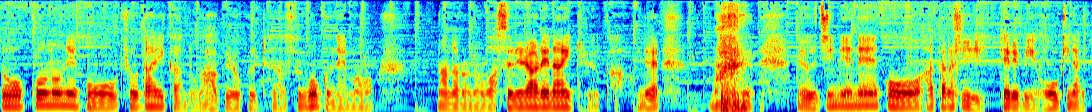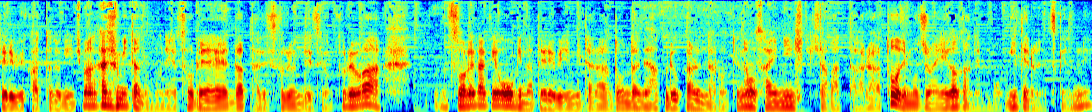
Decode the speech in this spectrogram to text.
そこのね、こう、巨大感とか迫力っていうのはすごくね、もう、なんだろうな、忘れられないというか、で、で うちでね、こう、新しいテレビ、大きなテレビ買った時に一番最初見たのもね、それだったりするんですよ。それは、それだけ大きなテレビで見たらどんだけ迫力あるんだろうっていうのを再認識したかったから、当時もちろん映画館でも見てるんですけどね。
